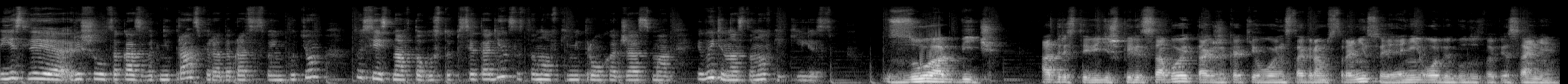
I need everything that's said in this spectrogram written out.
Если решил заказывать не трансфер, а добраться своим путем, то сесть на автобус 151 с остановки метро Хаджи Осман и выйти на остановке Килис. Зуа-Бич. Адрес ты видишь перед собой, так же как его инстаграм-страницу, и они обе будут в описании.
